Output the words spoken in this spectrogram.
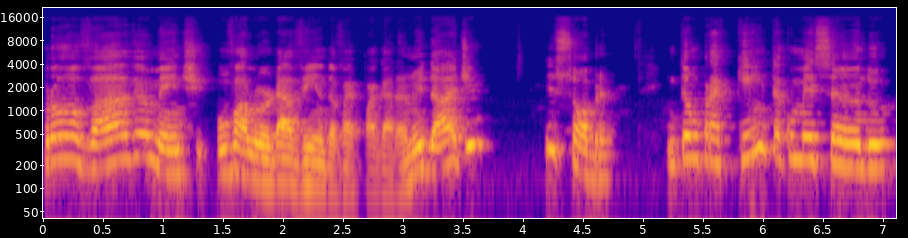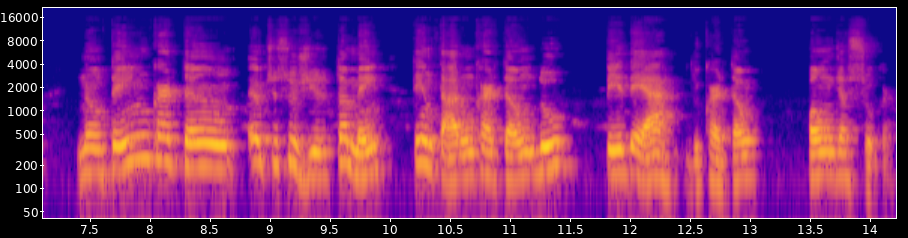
provavelmente o valor da venda vai pagar a anuidade e sobra. Então, para quem está começando, não tem um cartão, eu te sugiro também tentar um cartão do PDA, do cartão Pão de Açúcar.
